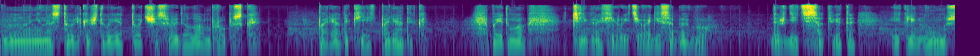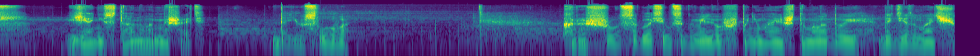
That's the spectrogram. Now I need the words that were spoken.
Но не настолько, чтобы я тотчас выдал вам пропуск. Порядок есть порядок. Поэтому телеграфируйте в Адис-Абебу. Дождитесь ответа и клянусь, я не стану вам мешать. Даю слово. «Хорошо», — согласился Гумилев, понимая, что молодой Дедезмач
